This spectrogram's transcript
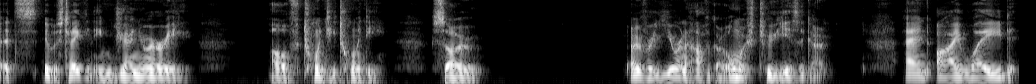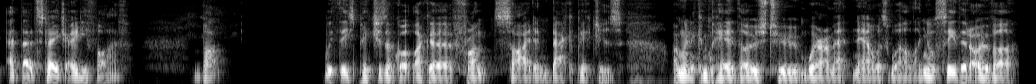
It's it was taken in January of 2020, so over a year and a half ago, almost two years ago, and I weighed at that stage 85, but with these pictures, I've got like a front, side, and back pictures. I'm going to compare those to where I'm at now as well, and you'll see that over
